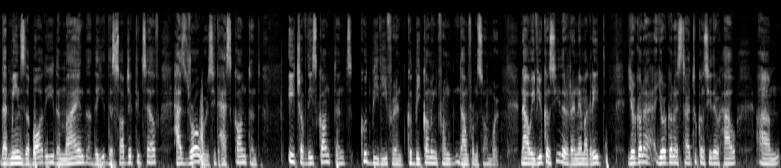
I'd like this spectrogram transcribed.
That means the body, the mind, the, the subject itself has drawers, it has content. Each of these contents could be different, could be coming from down from somewhere. Now, if you consider René Magritte, you're gonna you're gonna start to consider how um,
